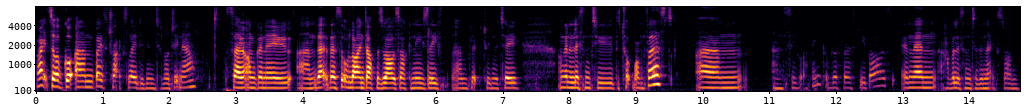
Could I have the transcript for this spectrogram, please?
Right, so I've got um, both tracks loaded into Logic now. So I'm going to, um, they're, they're, sort of lined up as well, so I can easily um, flip between the two. I'm going to listen to the top one first um, and see what I think of the first few bars, and then have a listen to the next one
